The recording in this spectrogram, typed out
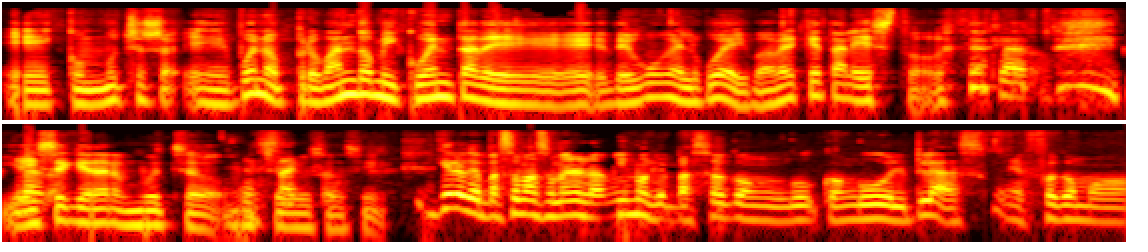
eh, con muchos, eh, bueno, probando mi cuenta de, de, Google Wave, a ver qué tal esto. Claro. y ahí se quedaron mucho, mucho uso, sí. Creo que pasó más o menos lo mismo que pasó con, con Google Plus. Eh, fue como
